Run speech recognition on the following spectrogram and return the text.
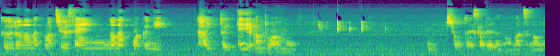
プールのな、まあ、抽選のな枠に入っといてあとはもう、うん、招待されるのを待つのみ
